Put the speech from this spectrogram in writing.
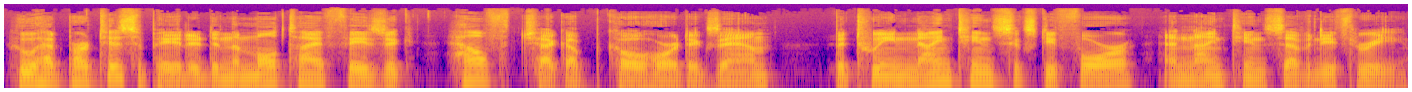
who had participated in the multiphasic health checkup cohort exam between 1964 and 1973.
